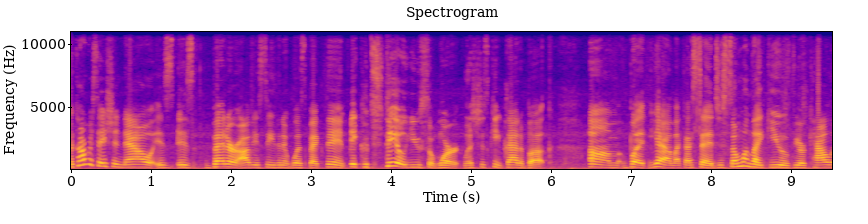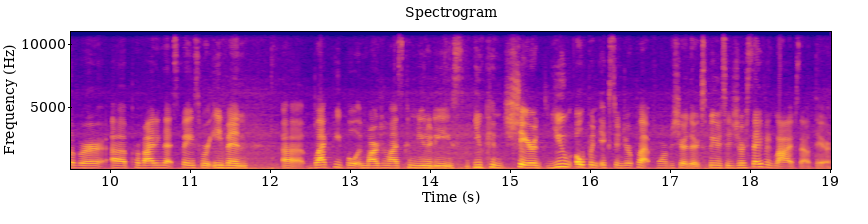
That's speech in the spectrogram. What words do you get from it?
The conversation now is is better, obviously, than it was back then. It could still use some work. Let's just keep that a buck. Um, but yeah, like I said, just someone like you of your caliber, uh, providing that space where even uh, Black people in marginalized communities, you can share. You open, extend your platform to share their experiences. You're saving lives out there,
